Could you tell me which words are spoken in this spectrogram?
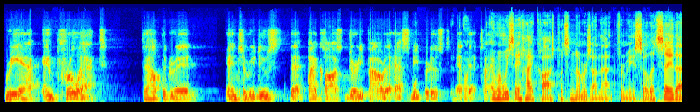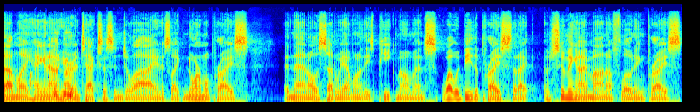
react and proact to help the grid and to reduce that high cost dirty power that has to be produced at that time. And when we say high cost, put some numbers on that for me. So let's say that I'm like hanging out here in Texas in July and it's like normal price and then all of a sudden we have one of these peak moments. What would be the price that I assuming I'm on a floating price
